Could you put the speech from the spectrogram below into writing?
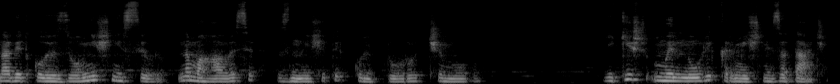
навіть коли зовнішні сили намагалися знищити культуру чи мову. Які ж минулі кармічні задачі?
